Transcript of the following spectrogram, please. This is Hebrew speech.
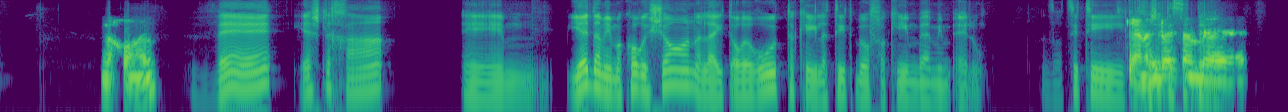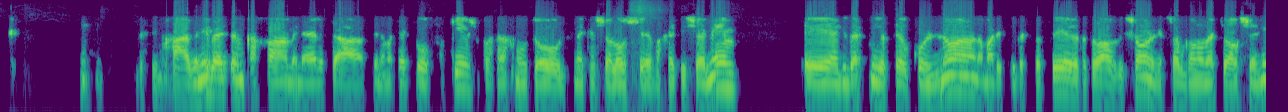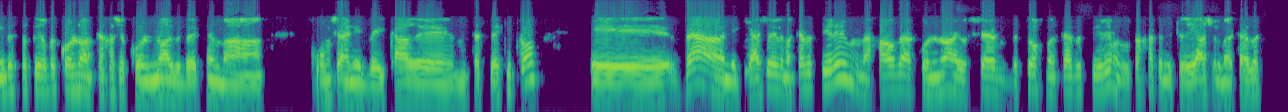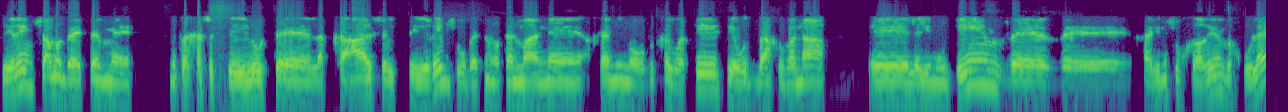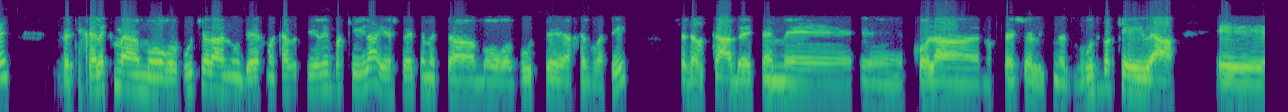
נכון. ויש לך אה, ידע ממקור ראשון על ההתעוררות הקהילתית באופקים בימים אלו. אז רציתי... כן, אני בעצם. אה, בשמחה, אז אני בעצם ככה מנהל את הסינמטק באופקים, שפתחנו אותו לפני כשלוש אה, וחצי שנים. אה, אני בעצמי יוצר קולנוע, למדתי בספיר את התואר הראשון, אני עכשיו גם לומד תואר שני בספיר בקולנוע, ככה שקולנוע זה בעצם התחום שאני בעיקר מתעסק איתו. והנגיעה שלי למרכז הצעירים, מאחר והקולנוע יושב בתוך מרכז הצעירים, אז הוא תחת המטריה של מרכז הצעירים, שם בעצם מתרחשת פעילות אה, לקהל של צעירים, שהוא בעצם נותן מענה החל ממעורבות חברתית, ייעוץ והכוונה אה, ללימודים וחיילים משוחררים וכולי. וכחלק מהמעורבות שלנו דרך מרכז הצעירים בקהילה, יש בעצם את המעורבות אה, החברתית, שדרכה בעצם כל הנושא של התנדבות בקהילה,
